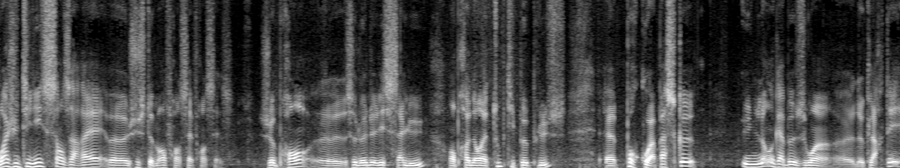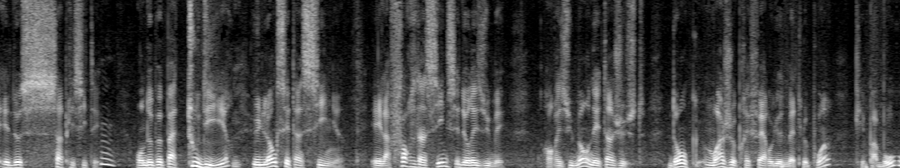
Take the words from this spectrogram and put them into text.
Moi, j'utilise sans arrêt euh, justement français française. Je prends, euh, je les salue en prenant un tout petit peu plus. Euh, pourquoi? Parce que une langue a besoin euh, de clarté et de simplicité. On ne peut pas tout dire. Une langue, c'est un signe. Et la force d'un signe, c'est de résumer. En résumant, on est injuste. Donc, moi, je préfère, au lieu de mettre le point, qui n'est pas beau,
